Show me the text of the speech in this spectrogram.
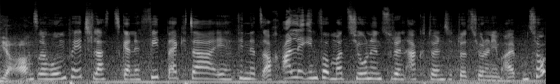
Ja. unsere Homepage, lasst gerne Feedback da. Ihr findet auch alle Informationen zu den aktuellen Situationen im Alpenzoo.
